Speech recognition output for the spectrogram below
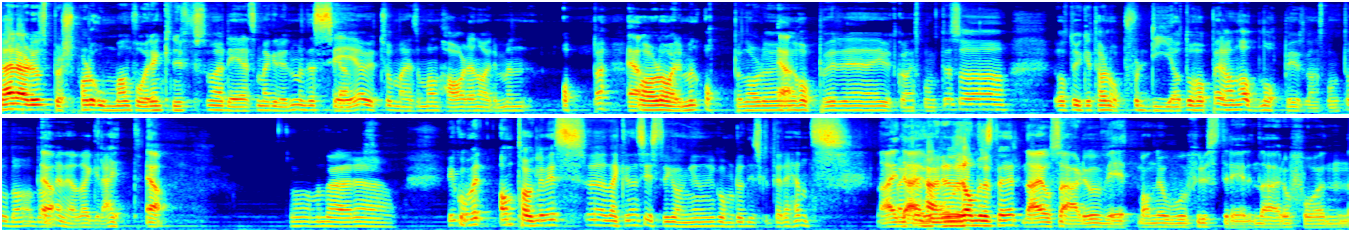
Der er det jo spørsmålet om man får en knuff, som er det som er grunnen. Men det ser Ja. jo ut for meg som man har den armen oppe. Ja. Og har du armen oppe når du Ja. hopper eh, i utgangspunktet, så at du ikke tar den opp fordi at du hopper. Han hadde den oppe i utgangspunktet, og da, da Ja. mener jeg det er greit. Ja. Så, men det er eh, Vi kommer antageligvis eh, Det er ikke den siste gangen vi kommer til å diskutere hens. Nei, det er her eller jo. Nei, og så er det jo, vet man jo hvor frustrerende det er å få en,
